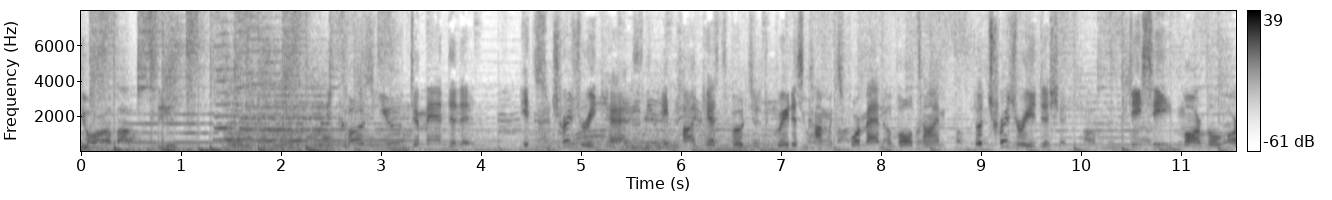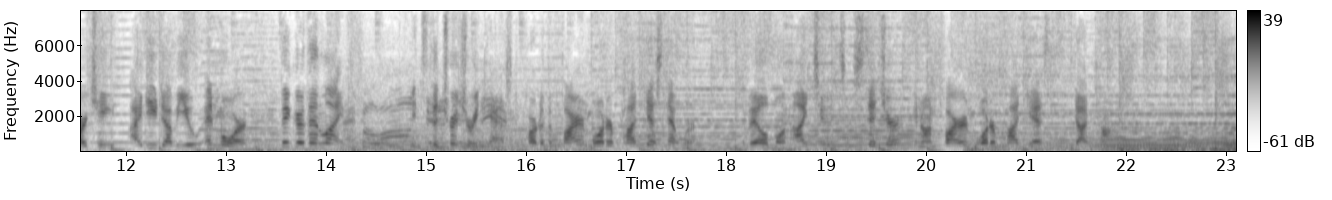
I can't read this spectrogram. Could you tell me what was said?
You are about to see. Because you demanded it. It's Treasury Cast, a podcast devoted to the greatest comics format of all time, the Treasury Edition. DC, Marvel, Archie, IDW, and more, bigger than life. It's the Treasury Cast, part of the Fire and Water Podcast Network. Available on iTunes, Stitcher, and on fireandwaterpodcast.com.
